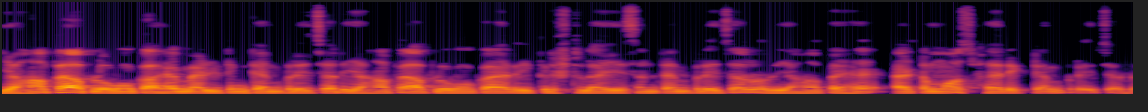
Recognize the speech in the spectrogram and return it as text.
यहाँ पे आप लोगों का है मेल्टिंग टेम्परेचर यहाँ पे आप लोगों का है रिक्रिस्टलाइजेशन टेम्परेचर और यहाँ पे है एटमॉस्फेरिक टेम्परेचर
